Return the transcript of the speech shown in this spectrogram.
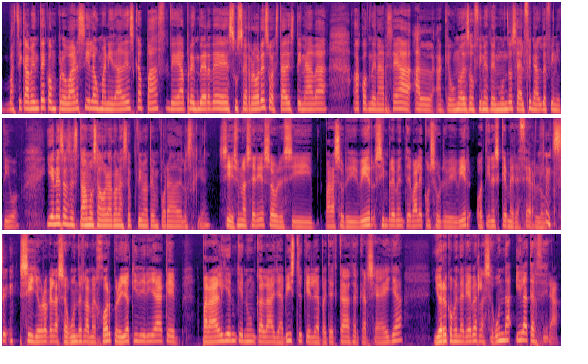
básicamente comprobar si la humanidad es capaz de aprender de sus errores o está destinada a condenarse a, que uno de esos fines del mundo sea el final definitivo. Y en esas estamos ahora con la séptima temporada de Los 100. Sí, es una serie sobre si para sobrevivir simplemente vale con sobrevivir o tienes que merecerlo. Sí. Sí, yo creo que la segunda es la mejor, pero yo aquí diría que para alguien que nunca la haya visto y que le apetezca acercarse a ella, yo recomendaría ver la segunda y la tercera.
